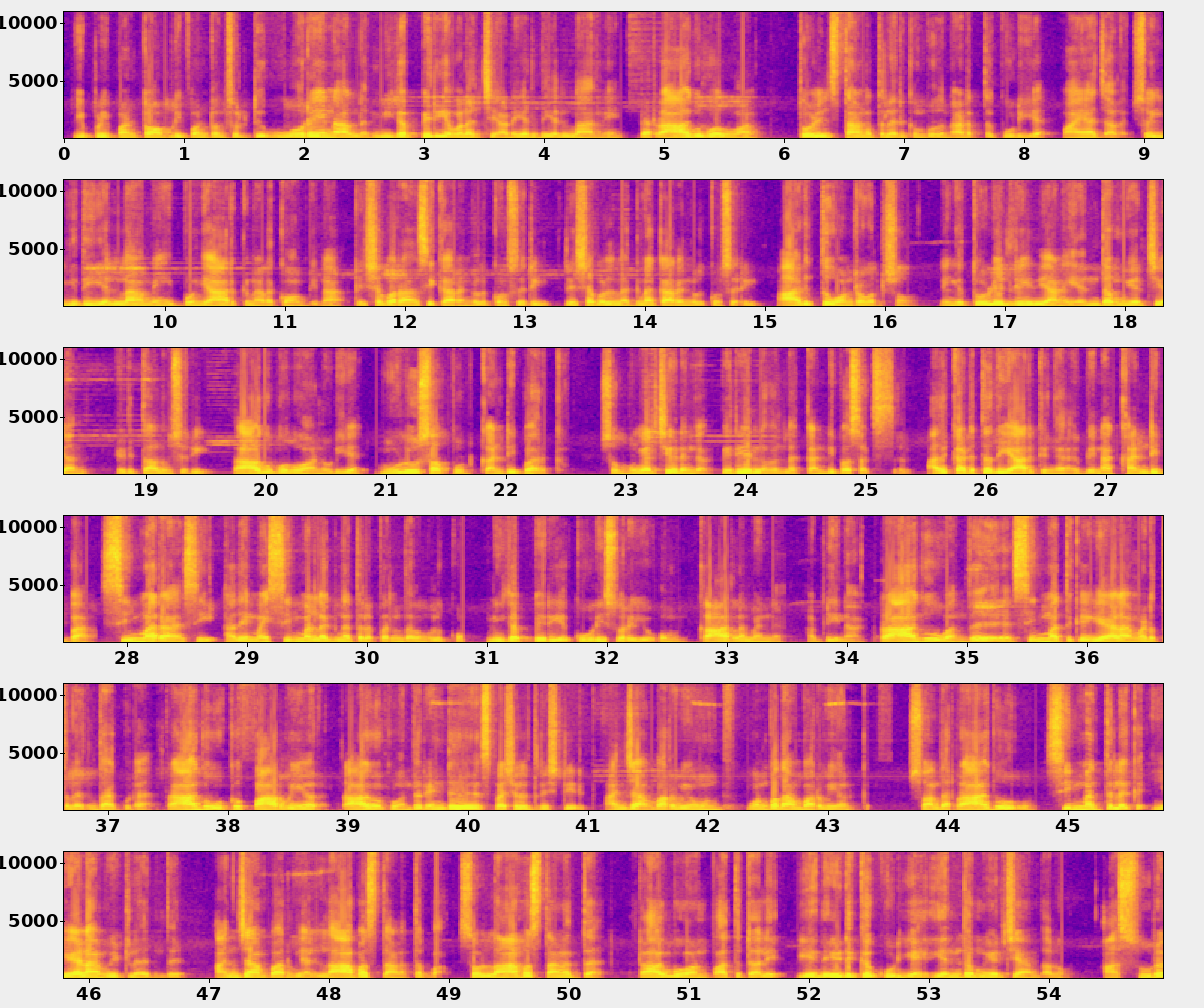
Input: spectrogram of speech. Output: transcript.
இப்படி பண்ணிட்டோம் அப்படி பண்ணிட்டோம்னு சொல்லிட்டு ஒரே நாளில் மிகப்பெரிய வளர்ச்சி அடையிறது எல்லாமே இந்த ராகு பகவான் தொழில் ஸ்தானத்தில் இருக்கும்போது நடத்தக்கூடிய மாயாஜாலம். ஸோ இது எல்லாமே இப்போ யாருக்கு நடக்கும் அப்படின்னா ரிஷப ராசிக்காரங்களுக்கும் சரி ரிஷப லக்னக்காரங்களுக்கும் சரி அடுத்து ஒன்றரை வருஷம் நீங்கள் தொழில் ரீதியான எந்த முயற்சியாக எடுத்தாலும் சரி ராகு பகவானுடைய முழு சப்போர்ட் கண்டிப்பாக இருக்கு. ஸோ முயற்சி எடுங்க. பெரிய லெவலில் கண்டிப்பாக சக்ஸஸ் இருக்கும் அதுக்கு அடுத்தது யாருக்குங்க அப்படின்னா கண்டிப்பாக சிம்ம ராசி அதே மாதிரி சிம்ம லக்னத்தில் பிறந்தவங்களுக்கும் மிகப்பெரிய கோடீஸ்வர யோகம். காரணம் என்ன அப்படின்னா ராகு வந்து சிம்மத்துக்கு ஏழாம் இடத்துல இருந்தா கூட ராகுவுக்கு பார்வையும் இருக்கு. ராகுவுக்கு வந்து ரெண்டு ஸ்பெஷல் திருஷ்டி இருக்கு. அஞ்சாம் பார்வையும் உண்டு ஒன்பதாம் பார்வையும் இருக்கு. ஸோ அந்த ராகு சிம்மத்தில் ஏழாம் வீட்டில் இருந்து அஞ்சாம் பார்வையை லாபஸ்தானத்தை பா ஸோ லாபஸ்தானத்தை ராகு பகவான் பார்த்துட்டாலே எது எடுக்கக்கூடிய எந்த முயற்சியாக இருந்தாலும் அசுர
